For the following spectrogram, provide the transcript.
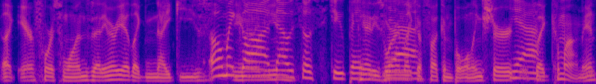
like Air Force Ones that, remember he had like Nikes. Oh my you know what I god, mean? that was so stupid. Yeah, and he's wearing Yeah. like a fucking bowling shirt. Yeah. It's like, come on, man.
